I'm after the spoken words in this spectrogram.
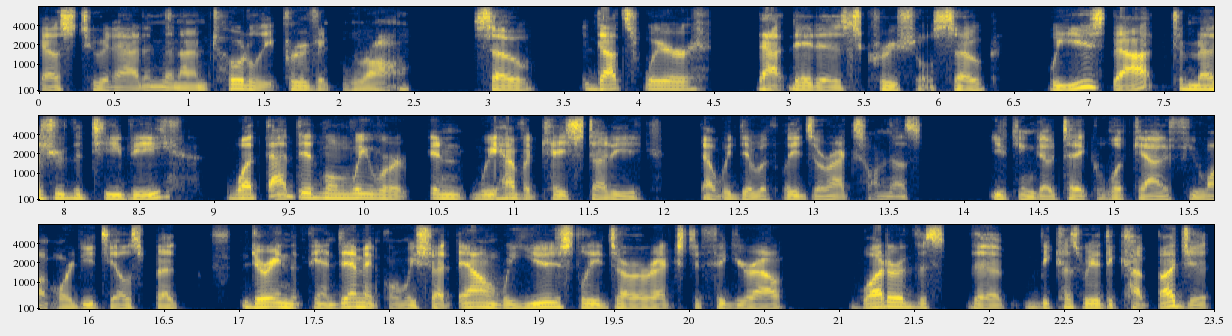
best to an ad, and then I'm totally proven wrong. So that's where that data is crucial. So we use that to measure the TV. What that did when we were in, we have a case study that we did with LeadsRx on this. You can go take a look at if you want more details. But during the pandemic, when we shut down, we used LeadsRx to figure out what are the, the because we had to cut budget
